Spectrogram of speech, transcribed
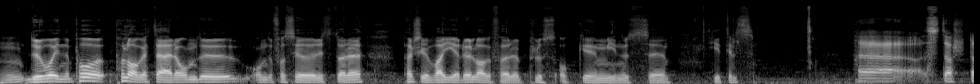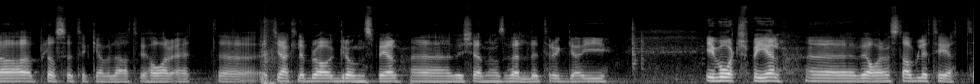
Mm, du var inne på, på laget där. Om du, om du får se ett större perspektiv, vad ger du laget för plus och eh, minus eh, hittills? Eh, största plusset tycker jag väl är att vi har ett, eh, ett jäkligt bra grundspel. Eh, vi känner oss väldigt trygga i, i vårt spel. Eh, vi har en stabilitet.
